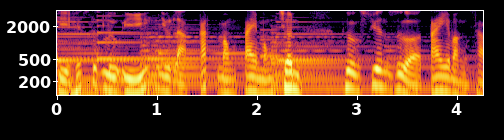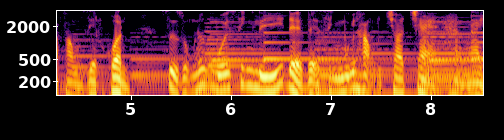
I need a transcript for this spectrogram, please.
thì hết sức lưu ý như là cắt móng tay móng chân thường xuyên rửa tay bằng xà phòng diệt khuẩn sử dụng nước muối sinh lý để vệ sinh mũi họng cho trẻ hàng ngày.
